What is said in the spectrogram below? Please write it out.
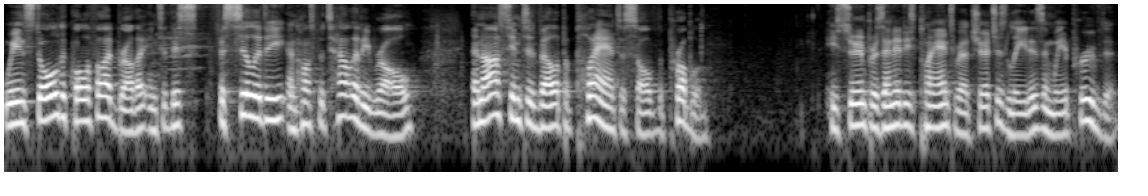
We installed a qualified brother into this facility and hospitality role and asked him to develop a plan to solve the problem. He soon presented his plan to our church's leaders and we approved it.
